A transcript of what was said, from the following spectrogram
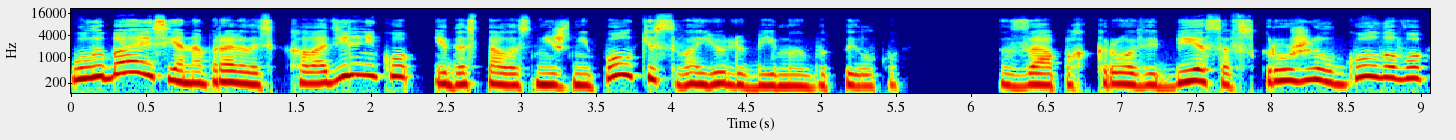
Улыбаясь, я направилась к холодильнику и достала с нижней полки свою любимую бутылку – Запах крови беса вскружил голову,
